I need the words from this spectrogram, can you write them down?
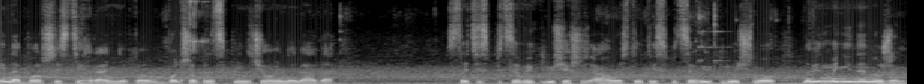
і набор шестигранників. Більше, в принципі, нічого не треба. Кстати, спецовий ключ, я щось- а ось тут і спецовий ключ, ну, ну він мені не нужен.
